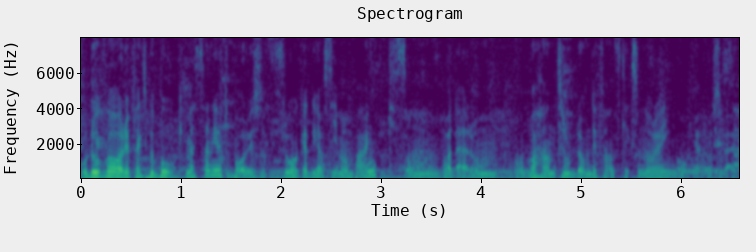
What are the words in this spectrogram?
och då var det faktiskt på Bokmässan i Göteborg så frågade jag Simon Bank som var där om, om vad han trodde om det fanns liksom några ingångar och sådär.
